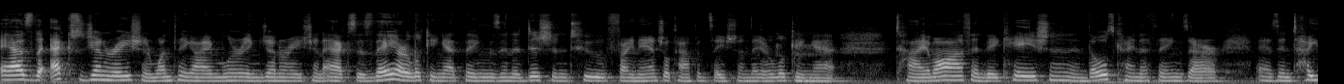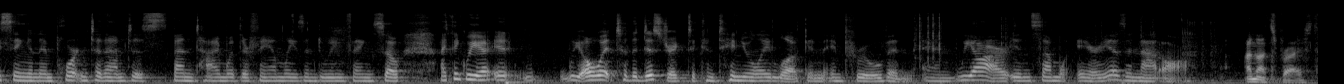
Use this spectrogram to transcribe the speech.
as the X generation, one thing I'm learning, Generation X, is they are looking at things in addition to financial compensation. They are looking at time off and vacation and those kind of things are as enticing and important to them to spend time with their families and doing things. So I think we, it, we owe it to the district to continually look and improve, and, and we are in some areas and not all. I'm not surprised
